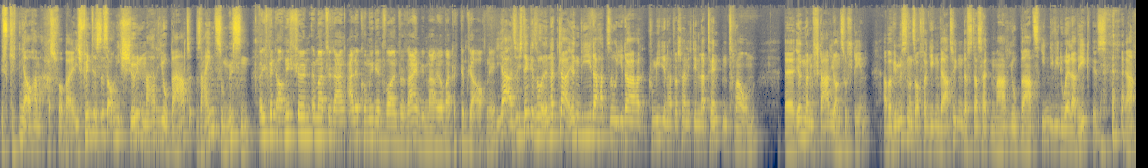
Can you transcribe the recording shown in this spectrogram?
es geht mir auch am Arsch vorbei. Ich finde, es ist auch nicht schön, Mario Barth sein zu müssen. Und ich finde auch nicht schön, immer zu sagen, alle Comedians wollen so sein wie Mario Barth, das stimmt ja auch nicht. Ja, also ich denke so, na klar, irgendwie jeder hat so, jeder Comedian hat wahrscheinlich den latenten Traum, äh, irgendwann im Stadion zu stehen. Aber wir müssen uns auch vergegenwärtigen, dass das halt Mario Barths individueller Weg ist. ja?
